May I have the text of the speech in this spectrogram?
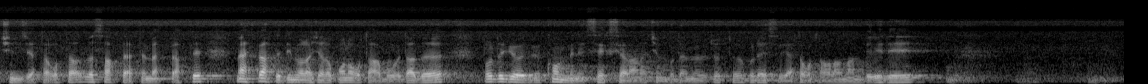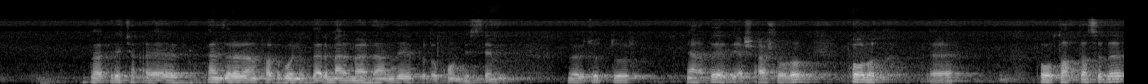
ikinci yataq otağı və sağ tərəfdə mətbəxdir. Mətbəx də demək olar ki, qonaq otağı boydadır. Burada gördüyünüz kombinin seksiyalarına kimi burada mövcuddur. Burası isə yataq otaqlarından biridir. Və e, pəncərələrin podqoynikləri mərmərdəndir. Burada kombi sistemi mövcuddur. Yəni bu evdə yaşayış olub. Polu e, pol taxtasıdır.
